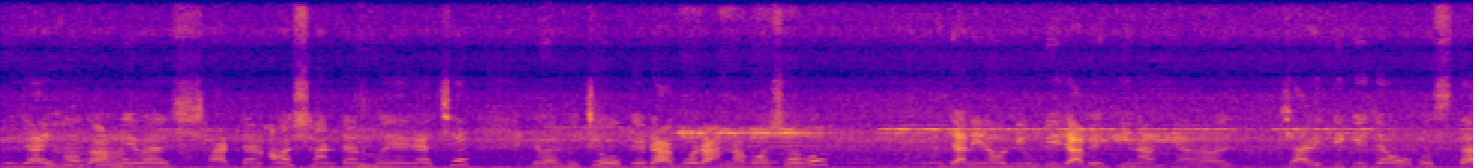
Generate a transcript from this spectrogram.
তো যাই হোক, আমি এবার সান টান আমার সান টান হয়ে গেছে, এবার হচ্ছে ওকে ডাকবো, রান্না বসাবো। জানি না ও ডিউটি যাবে কি না চারিদিকে যা অবস্থা।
